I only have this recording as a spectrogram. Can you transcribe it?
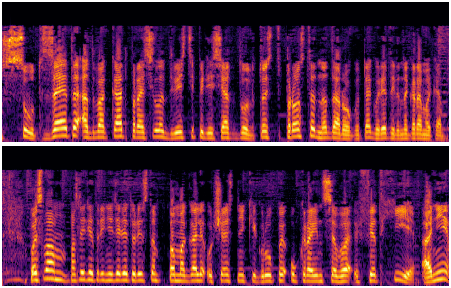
суд. За это адвокат просила 250 долларов, то есть просто на дорогу, так говорит Ирина Громыко. По словам, последние три недели туристам помогали участники группы украинцев в Фетхи. Они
